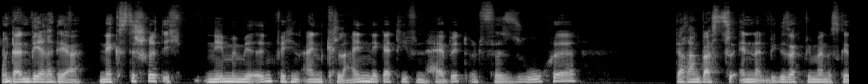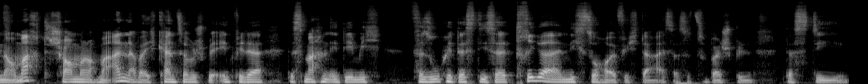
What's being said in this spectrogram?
Und dann wäre der nächste Schritt, ich nehme mir irgendwelchen einen kleinen negativen Habit und versuche daran was zu ändern. Wie gesagt, wie man das genau macht, schauen wir nochmal an, aber ich kann zum Beispiel entweder das machen, indem ich versuche, dass dieser Trigger nicht so häufig da ist. Also zum Beispiel, dass die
